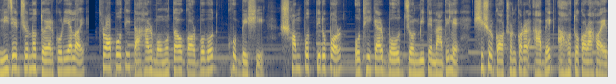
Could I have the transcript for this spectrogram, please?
নিজের জন্য তৈয়ার করিয়া লয়, ত্রপতি তাহার মমতা ও গর্ববোধ খুব বেশি। সম্পত্তির উপর অধিকার বোধ জন্মিতে না দিলে শিশুর গঠন করার আবেগ আহত করা হয়।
